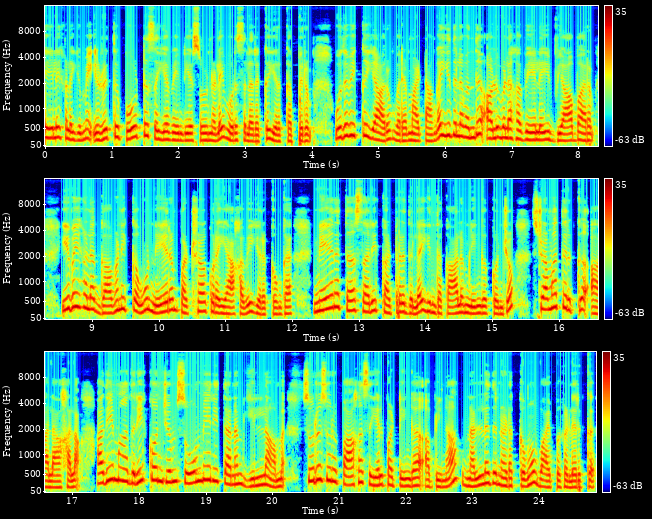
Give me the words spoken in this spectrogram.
வேலைகளையுமே இழுத்து போட்டு செய்ய வேண்டிய சூழ்நிலை ஒரு சிலருக்கு இருக்கப்பெறும் உதவிக்கு யாரும் வரமாட்டாங்க. இதில் வந்து அலுவலக வேலை வியாபாரம் இவைகளை கவனிக்கவும் நேரம் பற்றாக்குறையாகவே இருக்குங்க. நேரத்தை சரி கட்டுறதுல இந்த காலம் நீங்கள் கொஞ்சம் சிரமத்திற்கு ஆளாகலாம். அதே மாதிரி கொஞ்சம் சோம்பேறித்தனம் இல்லாமல் சுறுசுறுப்பாக செயல்பட்டீங்க அப்படின்னா நல்லது நடக்கவும் வாய்ப்புகள் இருக்குது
